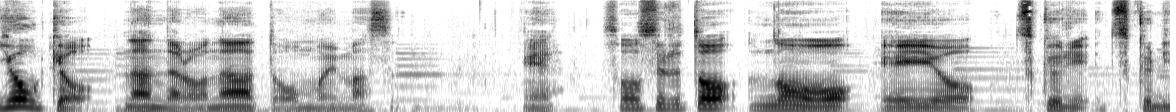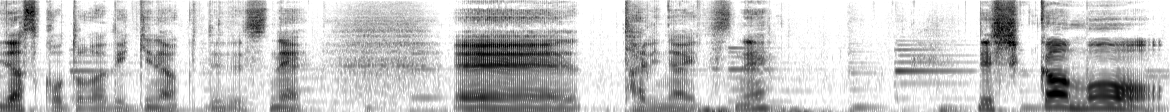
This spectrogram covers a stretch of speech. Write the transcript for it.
陽虚なんだろうなと思います。えそうすると脳を栄養作り作り出すことができなくてですね、えー足りないですね。でしかも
